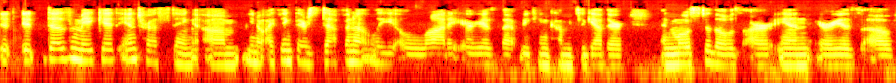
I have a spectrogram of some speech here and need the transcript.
it, it does make it interesting. Um, you know, I think there's definitely a lot of areas that we can come together, and most of those are in areas of,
